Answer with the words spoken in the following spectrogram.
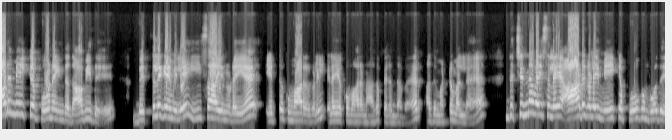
ஆடு மேய்க்க போன இந்த தாவிது பெத்லகேமிலே ஈசாயினுடைய எட்டு குமாரர்களில் இளைய குமாரனாக பிறந்தவர். அது மட்டுமல்ல இந்த சின்ன வயசுல ஆடுகளை மேய்க்க போகும்போது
